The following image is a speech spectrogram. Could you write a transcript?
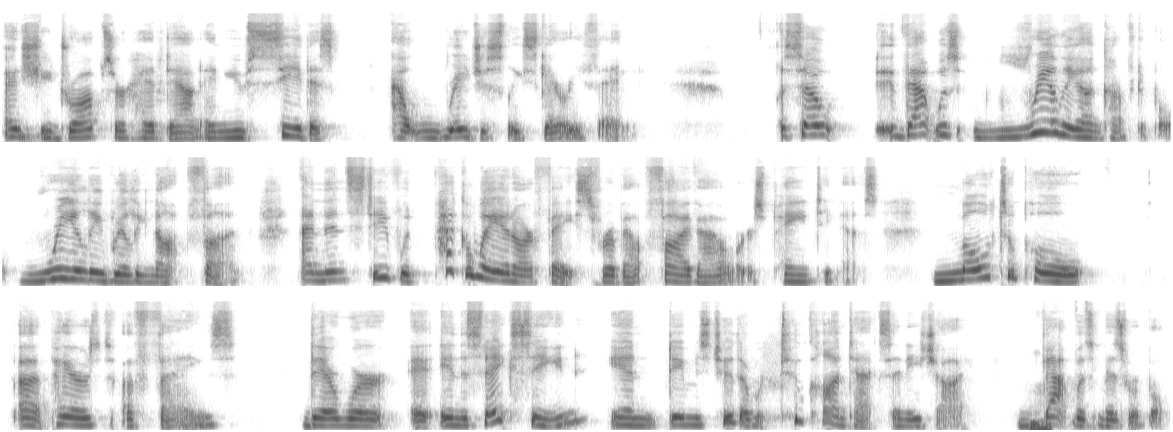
And she drops her head down and you see this outrageously scary thing. So that was really uncomfortable, really, really not fun. And then Steve would peck away at our face for about five hours, painting us. Multiple uh, pairs of fangs. There were, in the snake scene in Demons 2, there were two contacts in each eye. Mm. That was miserable.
